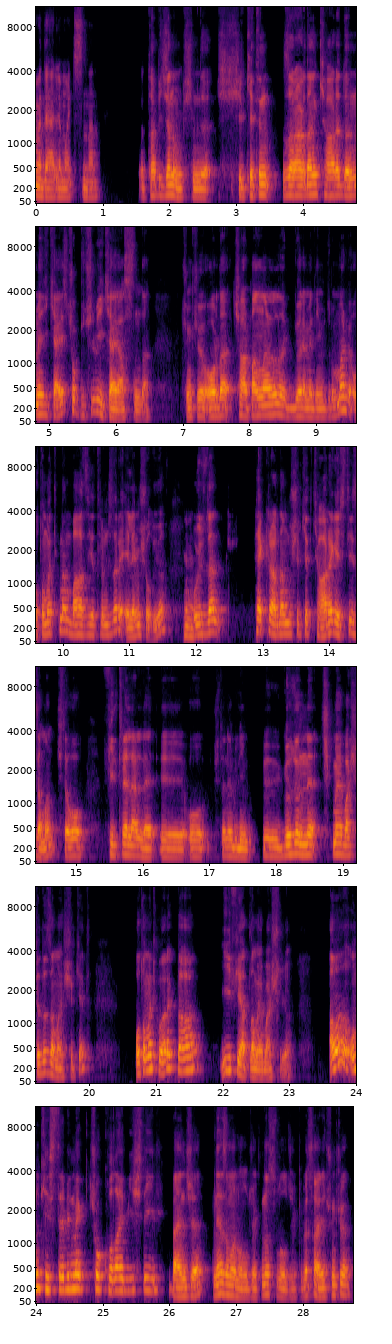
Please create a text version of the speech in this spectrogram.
mi değerleme açısından? E, Tabii canım şimdi şirketin zarardan kâra dönme hikayesi çok güçlü bir hikaye aslında. Çünkü orada çarpanlarla da göremediğim bir durum var ve otomatikman bazı yatırımcıları elemiş oluyor. O Evet. yüzden tekrardan bu şirket kâra geçtiği zaman işte o filtrelerle e, o işte ne bileyim e, göz önüne çıkmaya başladığı zaman şirket otomatik olarak daha iyi fiyatlamaya başlıyor. Ama onu kestirebilmek çok kolay bir iş değil bence. Ne zaman olacak, nasıl olacak vesaire. Çünkü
